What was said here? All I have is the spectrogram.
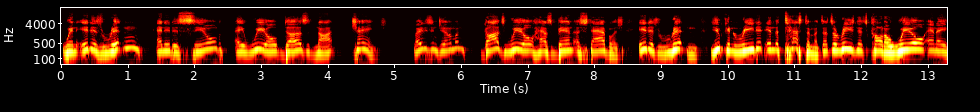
When it is written and it is sealed, a will does not change. Ladies and gentlemen, God's will has been established. It is written. You can read it in the Testament. That's a reason it's called a will and a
